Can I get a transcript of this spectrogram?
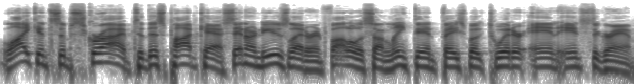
Like and subscribe to this podcast and our newsletter, and follow us on LinkedIn, Facebook, Twitter, and Instagram.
